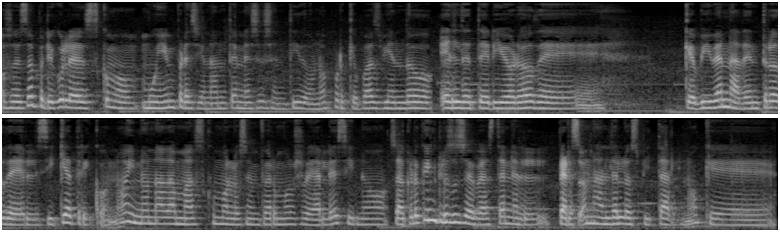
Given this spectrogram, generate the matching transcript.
o sea, esa película es como muy impresionante en ese sentido, ¿no? Porque vas viendo el deterioro de que viven adentro del psiquiátrico, ¿no? Y no nada más como los enfermos reales, sino, o sea, creo que incluso se ve hasta en el personal del hospital, ¿no? Que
